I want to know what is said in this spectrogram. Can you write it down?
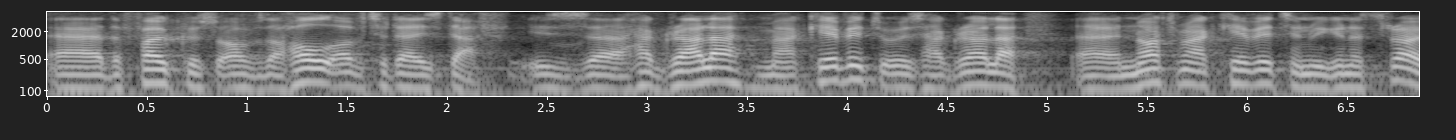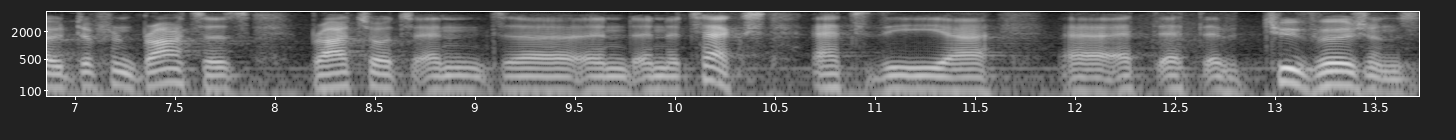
Uh, the focus of the whole of today's daf is uh, Hagrala Markevet or is Hagrala uh, not Markevet, and we're going to throw different braitas, braitot, and, uh, and and attacks at the uh, at, at uh, two versions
